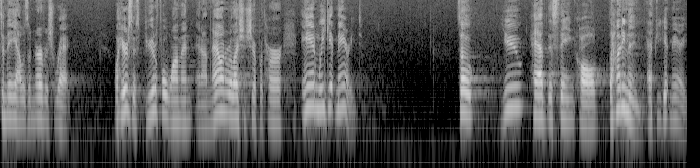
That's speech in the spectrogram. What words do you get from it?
to me, I was a nervous wreck. Well, here's this beautiful woman, and I'm now in a relationship with her, and we get married. So, you have this thing called the honeymoon after you get married.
